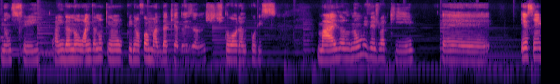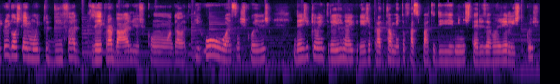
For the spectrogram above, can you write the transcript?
não sei, ainda não, ainda não tenho uma opinião formada daqui a dois anos. Estou orando por isso, mas eu não me vejo aqui. É, eu sempre gostei muito de fazer trabalhos com a galera de rua, essas coisas. Desde que eu entrei na igreja, praticamente eu faço parte de ministérios evangelísticos.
